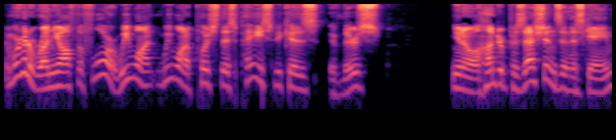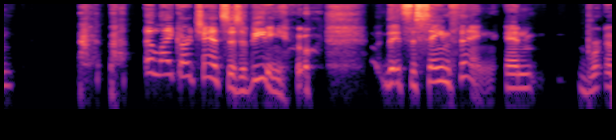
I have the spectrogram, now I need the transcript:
then we're going to run you off the floor we want we want to push this pace because if there's you know 100 possessions in this game I like our chances of beating you. it's the same thing. And Uh,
